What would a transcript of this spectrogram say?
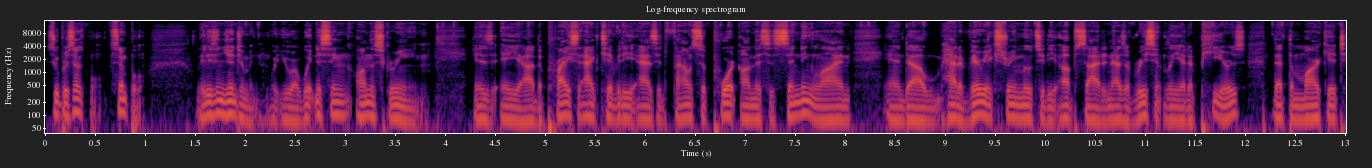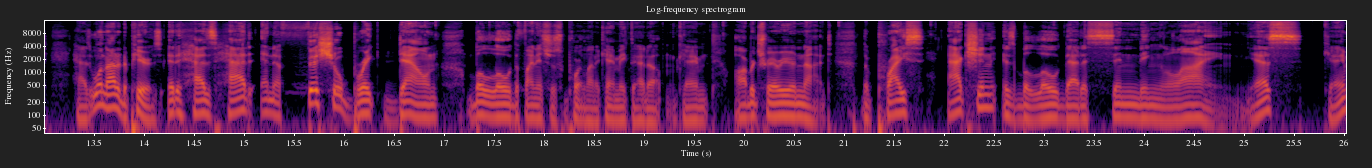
Super simple. Simple. Ladies and gentlemen, what you are witnessing on the screen is a uh, the price activity as it found support on this ascending line and uh, had a very extreme move to the upside. And as of recently, it appears that the market has well, not it appears, it has had an official breakdown below the financial support line. I can't make that up. Okay, arbitrary or not, the price action is below that ascending line. Yes. Okay.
